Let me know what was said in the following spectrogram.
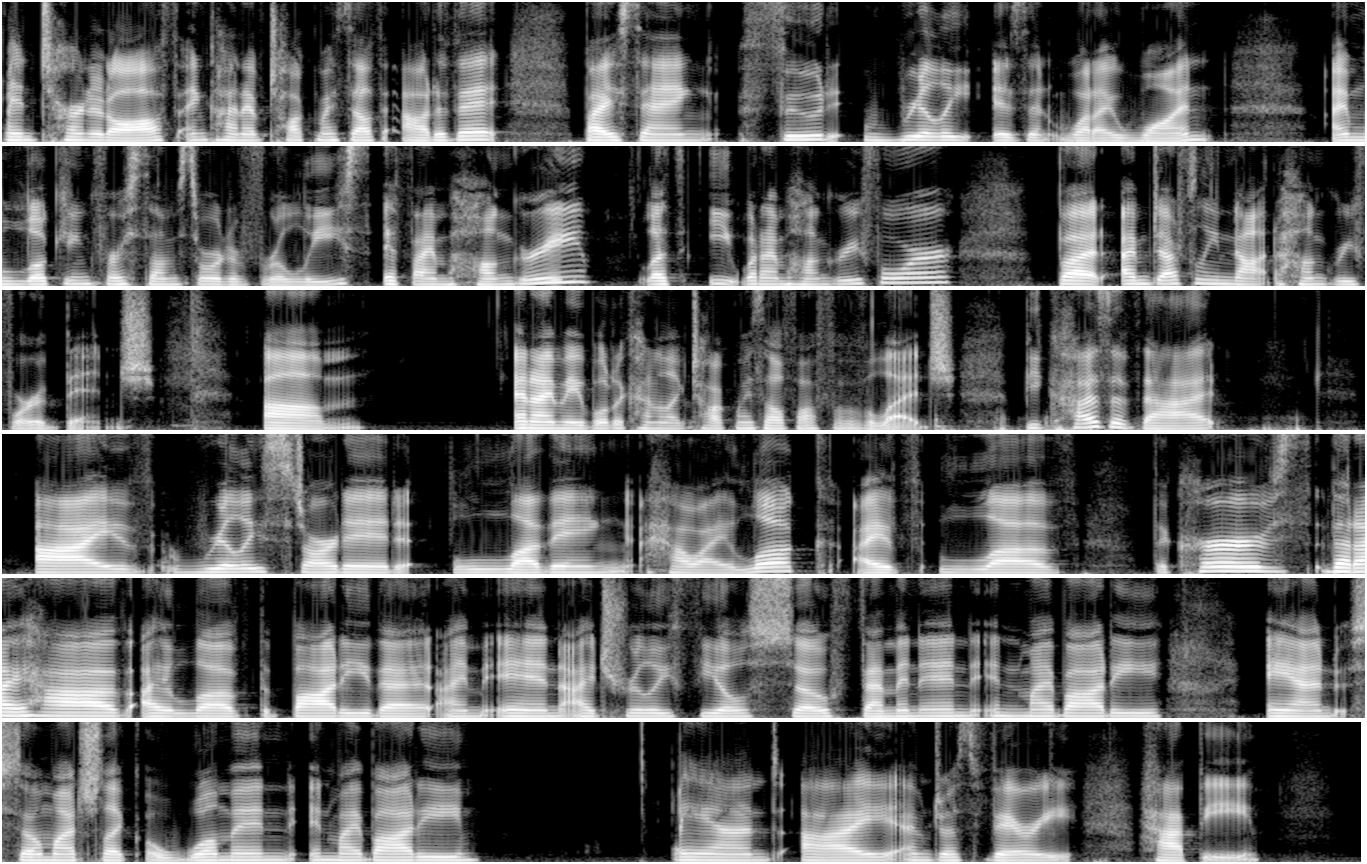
and turn it off and kind of talk myself out of it by saying, food really isn't what I want. I'm looking for some sort of release. If I'm hungry, let's eat what I'm hungry for, but I'm definitely not hungry for a binge. Um, and I'm able to kind of like talk myself off of a ledge. Because of that, I've really started loving how I look. I've love the curves that I have. I love the body that I'm in. I truly feel so feminine in my body and so much like a woman in my body. And I am just very happy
